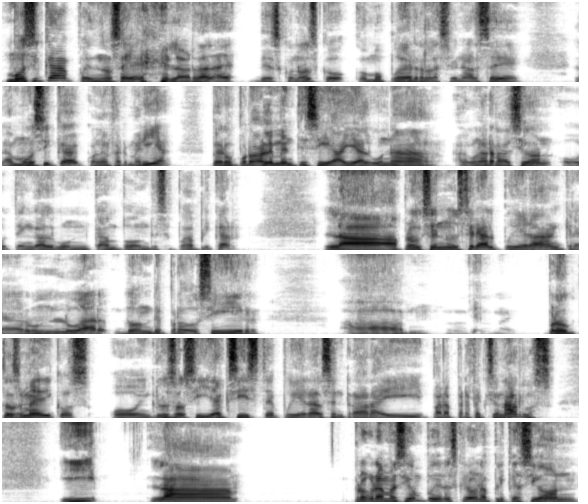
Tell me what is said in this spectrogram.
Música, pues no sé, la verdad eh, desconozco cómo puede relacionarse la música con la enfermería, pero probablemente sí hay alguna, alguna relación o tenga algún campo donde se pueda aplicar. La producción industrial pudiera crear un lugar donde producir productos, médicos. o incluso si ya existe, pudieras entrar ahí para perfeccionarlos. Y la programación, pudieras crear una aplicación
